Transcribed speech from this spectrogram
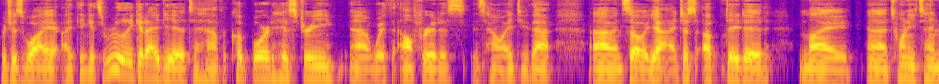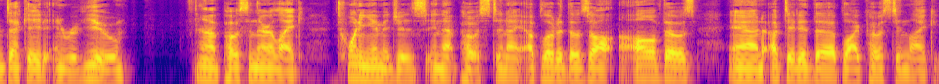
which is why I think it's a really good idea to have a clipboard history uh, with Alfred is, is how I do that. Um, and so, yeah, I just updated my uh, 2010 decade in review uh, post and there are like 20 images in that post and I uploaded those all, all of those and updated the blog post in like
